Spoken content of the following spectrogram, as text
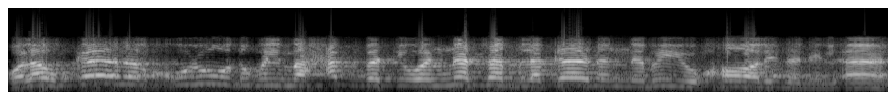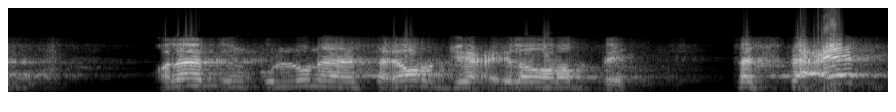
ولو كان الخلود بالمحبة والنسب لكان النبي خالدا الآن. ولكن كلنا سيرجع إلى ربه. فاستعد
